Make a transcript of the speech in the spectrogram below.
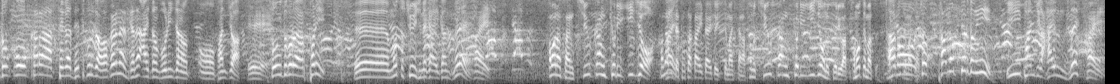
どこから手が出てくるか分からないですからね、相手のボニーチャのおパンチは、ええ。そういうところはやっぱり、えーもっと注意しなきゃいかんですね。はい。浜田さん中間距離以上離れて戦いたいと言ってましたが、その中間距離以上の距離は保てます。あのちょっと保ってる時にいいパンチが入るんですね。すはい。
